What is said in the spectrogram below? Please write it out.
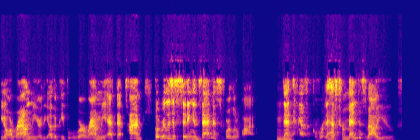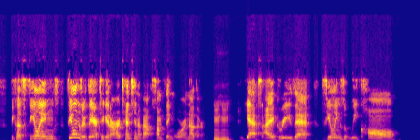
you know, around me or the other people who were around me at that time. But really, just sitting in sadness for a little while mm-hmm. that has that has tremendous value because feelings feelings are there to get our attention about something or another. Mm-hmm. Yes, I agree that feelings that we call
